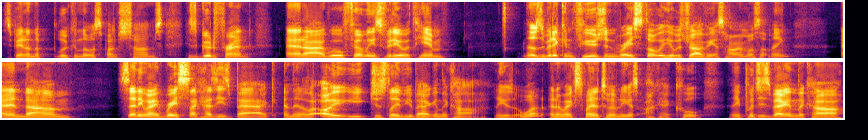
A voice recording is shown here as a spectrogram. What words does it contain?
He's been on the Luke and Lewis a bunch of times. He's a good friend, and uh, we were filming this video with him. There was a bit of confusion. Reese thought he was driving us home or something, and um, so anyway, Reese like has his bag, and they're like, "Oh, you just leave your bag in the car." And he goes, "What?" And I explain it to him, and he goes, "Okay, cool." And he puts his bag in the car,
